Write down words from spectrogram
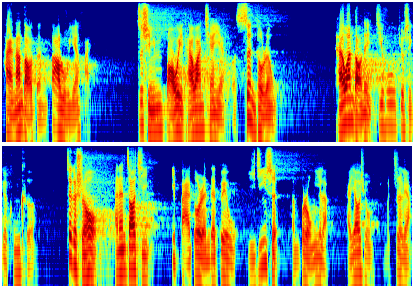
海南岛等大陆沿海，执行保卫台湾前沿和渗透任务。台湾岛内几乎就是一个空壳。这个时候还能召集一百多人的队伍，已经是很不容易了，还要求什么质量？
